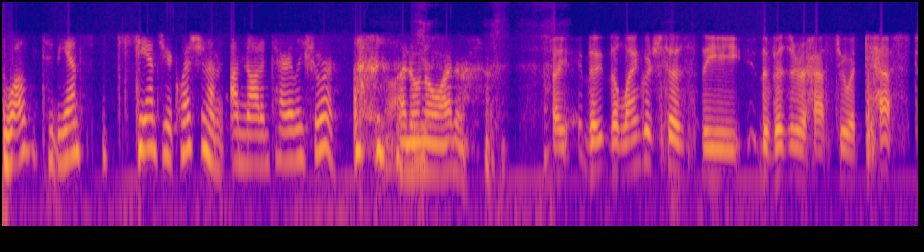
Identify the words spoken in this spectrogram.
Well, to be ans- to answer your question, I'm I'm not entirely sure. I don't know either. I, the the language says the the visitor has to attest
